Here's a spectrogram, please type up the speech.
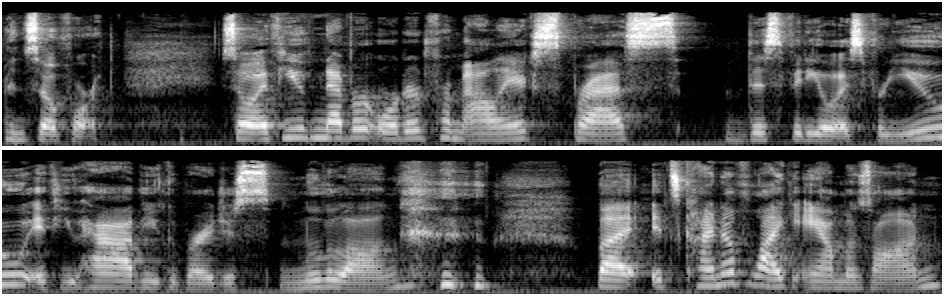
and so forth. So if you've never ordered from AliExpress, this video is for you. If you have, you could probably just move along. but it's kind of like Amazon.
